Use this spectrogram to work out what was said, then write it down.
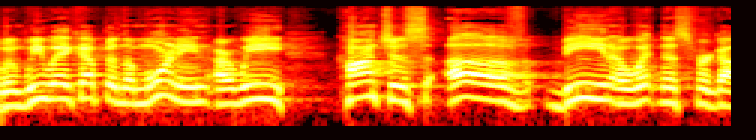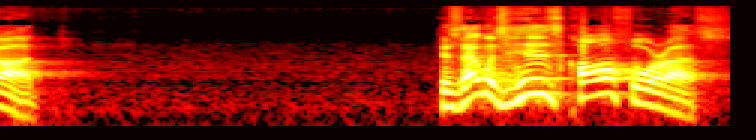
When we wake up in the morning, are we conscious of being a witness for God? Because that was his call for us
